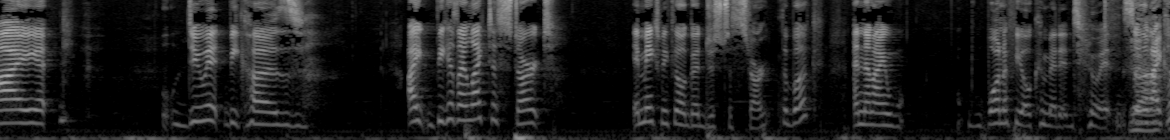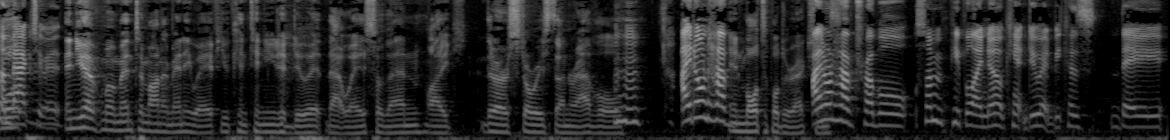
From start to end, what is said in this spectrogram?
I do it because I because I like to start. It makes me feel good just to start the book, and then I want to feel committed to it so Yeah, that I come well, back to it. And you have momentum on them anyway if you continue to do it that way. So then, like, there are stories to unravel I don't have in multiple directions. Mm-hmm. I don't have trouble. Some people I know can't do it because they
